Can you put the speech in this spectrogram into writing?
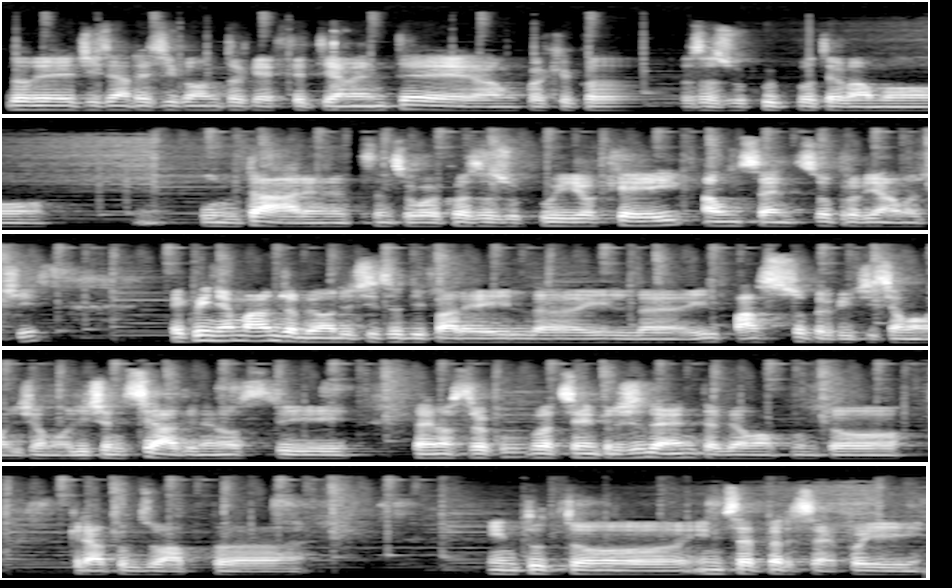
dove ci siamo resi conto che effettivamente era un qualche cosa su cui potevamo puntare, nel senso qualcosa su cui ok, ha un senso, proviamoci. E quindi a maggio abbiamo deciso di fare il, il, il passo per cui ci siamo diciamo, licenziati nostri, dalle nostre occupazioni precedenti, abbiamo appunto creato Zwap eh, in tutto in sé per sé. Poi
